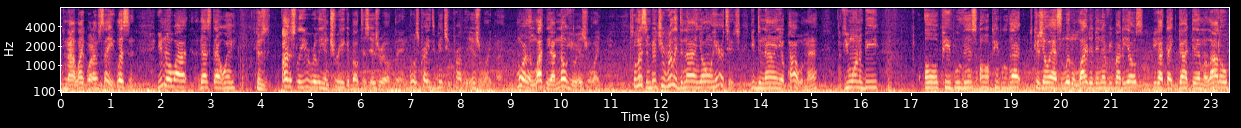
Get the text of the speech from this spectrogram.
not like what I say. Listen, you know why that's that way? Because honestly, you're really intrigued about this Israel thing. It was crazy, bitch. You're probably Israelite, man. More than likely, I know you're Israelite. So listen, bitch, you're really denying your own heritage. You're denying your power, man. If you want to be all people this, all people that, because your ass a little lighter than everybody else, you got that goddamn mulatto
